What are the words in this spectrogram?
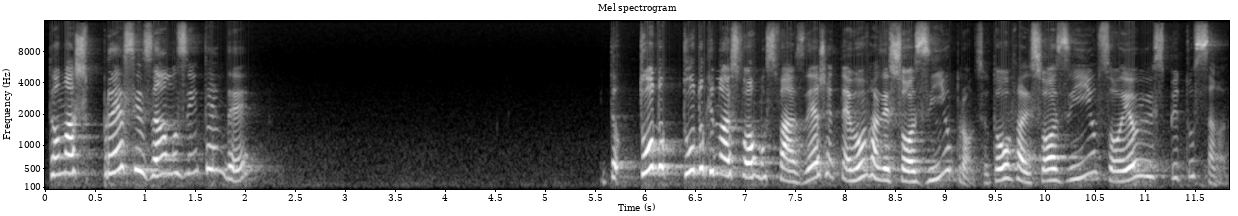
Então nós precisamos entender. Então, tudo, tudo que nós formos fazer, a gente vamos fazer sozinho, pronto. Se eu vou fazer sozinho, sou eu e o Espírito Santo.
